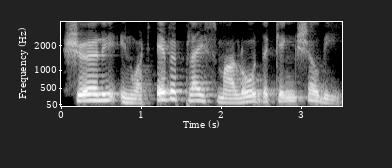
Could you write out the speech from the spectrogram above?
surely in whatever place my lord the king shall be,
